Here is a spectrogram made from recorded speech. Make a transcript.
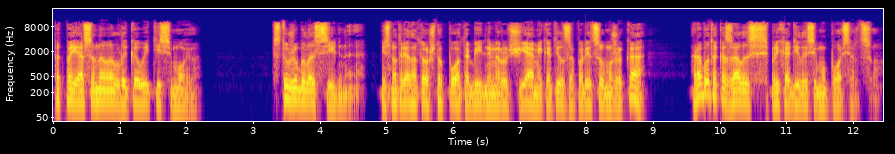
подпоясанного лыковой тесьмою. Стужа была сильная. Несмотря на то, что пот обильными ручьями катился по лицу мужика, Работа, казалось, приходилась ему по сердцу.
